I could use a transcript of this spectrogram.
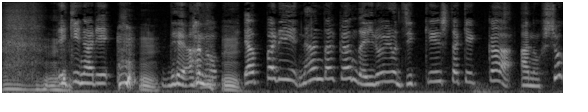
いきなり。うん。であの、うん。やっぱりなんだかんだいろいろ実験した結果あの不織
